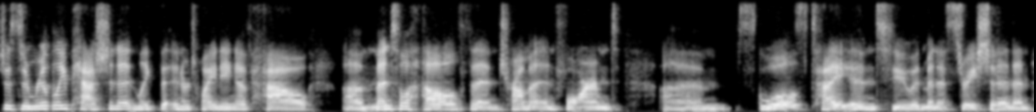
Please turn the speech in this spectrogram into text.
just am really passionate in like the intertwining of how um, mental health and trauma informed um, schools tie into administration and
